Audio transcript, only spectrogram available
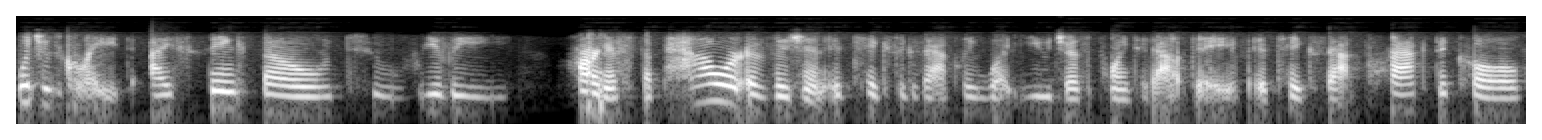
which is great. I think though to really harness the power of vision, it takes exactly what you just pointed out, Dave. It takes that practical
